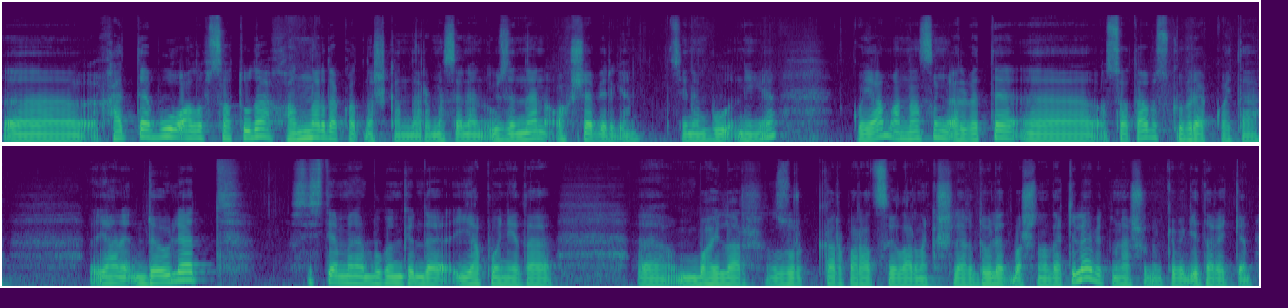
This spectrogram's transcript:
Хәтта бу алып сатуда ханнар да катнашканнар. Мәсәлән үзеннән акча биргән. Синең бу нигә? Куям аннан соң әлбәттә сатабыз күбрәк кайта. Яғни дәүләт система менә бүгенге көндә япониядә байлар зур корпорацияларның кешеләре дәүләт башына да килә бит. Менә шуның кебек идарә иткән.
